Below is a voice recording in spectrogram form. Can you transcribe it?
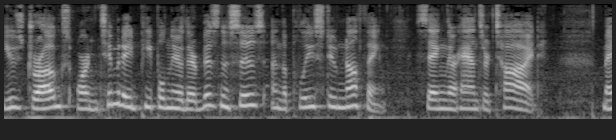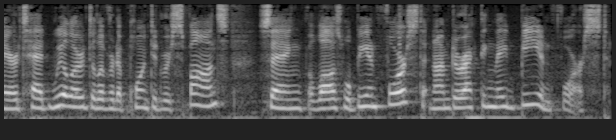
use drugs, or intimidate people near their businesses, and the police do nothing, saying their hands are tied. Mayor Ted Wheeler delivered a pointed response, saying the laws will be enforced and I'm directing they be enforced.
